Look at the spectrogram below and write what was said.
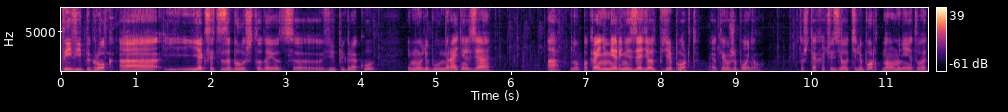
Ты VIP-игрок. А, я, кстати, забыл, что дается VIP-игроку. Ему либо умирать нельзя... А, ну, по крайней мере, нельзя делать телепорт. Это я уже понял. Потому что я хочу сделать телепорт, но у меня этого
